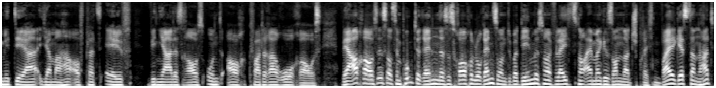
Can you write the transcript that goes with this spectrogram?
mit der Yamaha auf Platz 11, Vinales raus und auch Quadraro raus. Wer auch raus ist aus dem Punkterennen, das ist Jorge Lorenzo und über den müssen wir vielleicht jetzt noch einmal gesondert sprechen, weil gestern hat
